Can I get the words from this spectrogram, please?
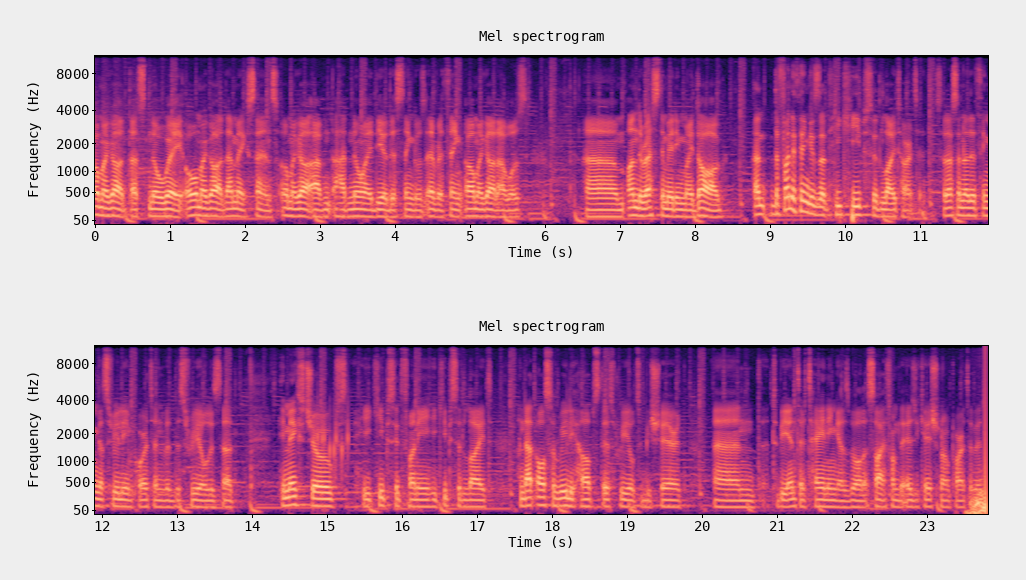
oh my God, that's no way. Oh my God, that makes sense. Oh my God, I've, i had no idea this thing was ever thing. Oh my God, I was um, underestimating my dog. And the funny thing is that he keeps it lighthearted. So that's another thing that's really important with this reel is that he makes jokes, he keeps it funny, he keeps it light, and that also really helps this reel to be shared and to be entertaining as well, aside from the educational part of it.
